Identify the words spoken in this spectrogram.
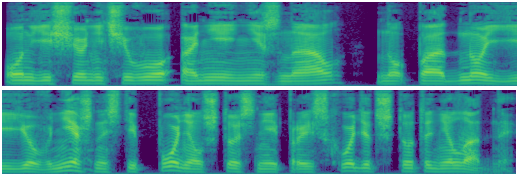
Он еще ничего о ней не знал, но по одной ее внешности понял, что с ней происходит что-то неладное.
